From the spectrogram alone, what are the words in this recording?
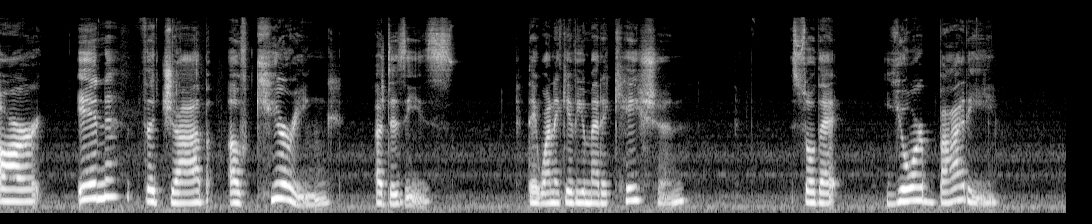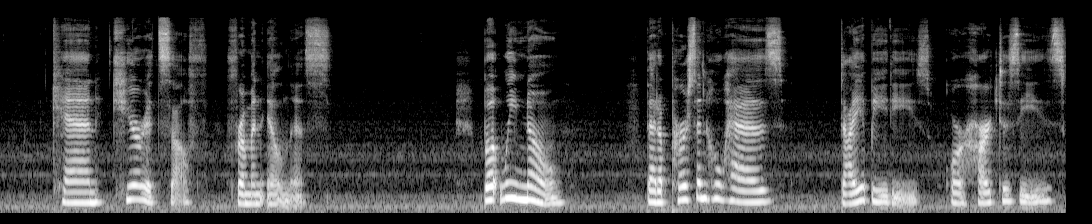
are in the job of curing a disease. They want to give you medication so that your body can cure itself from an illness. But we know that a person who has diabetes or heart disease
